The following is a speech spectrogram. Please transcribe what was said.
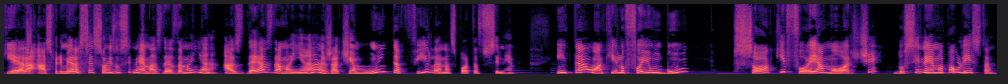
que era as primeiras sessões do cinema, às 10 da manhã. Às 10 da manhã já tinha muita fila nas portas do cinema. Então, aquilo foi um boom, só que foi a morte do cinema paulista.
